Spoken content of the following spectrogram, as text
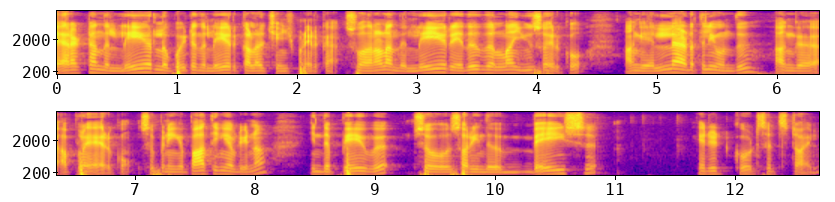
டேரெக்டாக அந்த லேயரில் போயிட்டு அந்த லேயர் கலர் சேஞ்ச் பண்ணியிருக்கேன் ஸோ அதனால் அந்த லேயர் எது எதெல்லாம் யூஸ் ஆகிருக்கோ அங்கே எல்லா இடத்துலையும் வந்து அங்கே அப்ளை ஆகிருக்கும் ஸோ இப்போ நீங்கள் பார்த்தீங்க அப்படின்னா இந்த பேவு ஸோ சாரி இந்த base edit code set style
